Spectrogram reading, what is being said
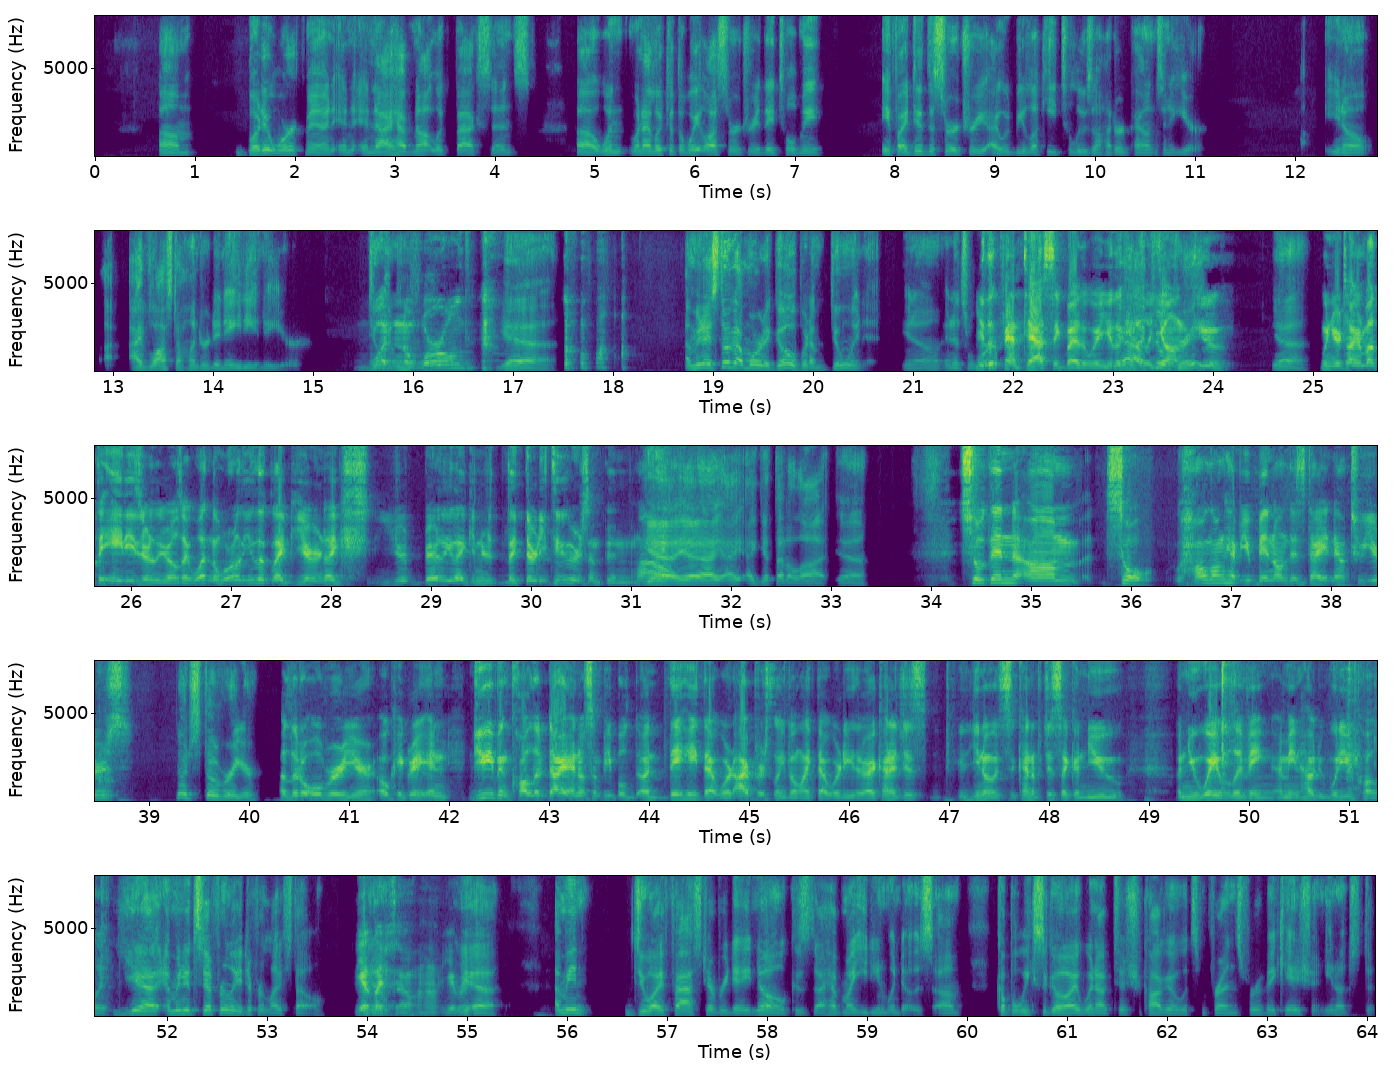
Um but it worked man. And and i have not looked back since. Uh when when i looked at the weight loss surgery they told me if i did the surgery i would be lucky to lose 100 pounds in a year. You know i've lost 180 in a year what in the world? Yeah. I mean i still got more to go but i'm doing it you know, and it's working. you look fantastic by the way. You look yeah, hella young great. too. Yeah. When you're talking about the 80s earlier, I was like, what in the world? You look like you're like you're barely like in your like 32 or something. Wow. Yeah, yeah, I, I get that a lot. Yeah. So then, um, so how long have you been on this diet now? Two years? No, just over a year. A little over a year. Okay, great. And do you even call it a diet? I know some people uh, they hate that word. I personally don't like that word either. I kind of just, you know, it's kind of just like a new a new way of living. I mean, how do what do you call it? Yeah, I mean it's definitely a different lifestyle. Yeah, lifestyle. Uh-huh. Yeah, right. Yeah, I mean, do I fast every day? No, because I have my eating windows. Um, a couple weeks ago, I went out to Chicago with some friends for a vacation. You know, just a,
